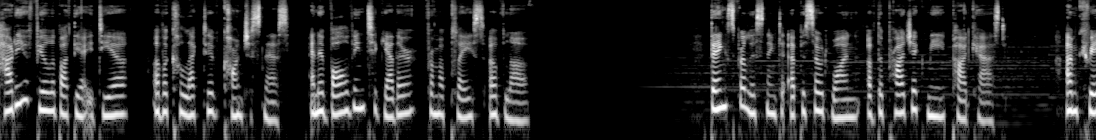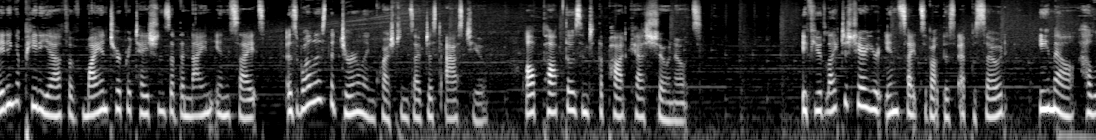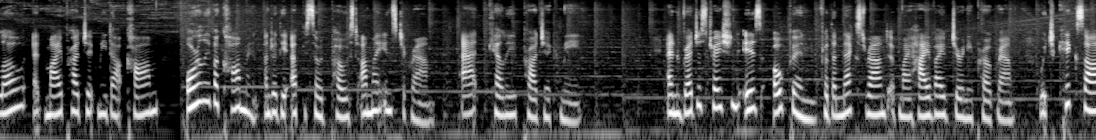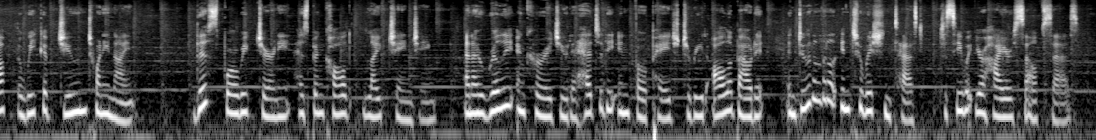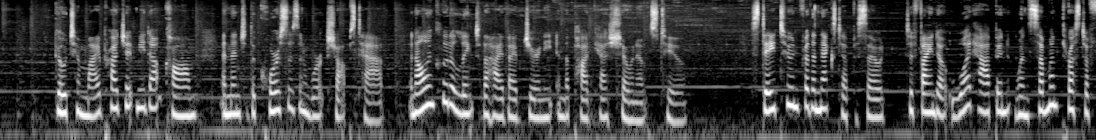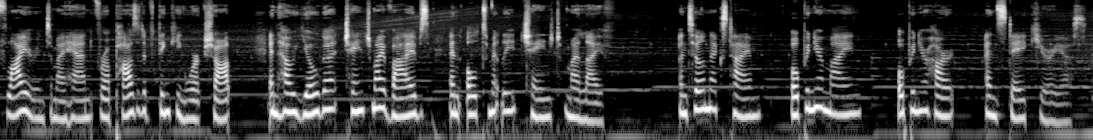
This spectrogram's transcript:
How do you feel about the idea of a collective consciousness and evolving together from a place of love. Thanks for listening to episode one of the Project Me podcast. I'm creating a PDF of my interpretations of the nine insights, as well as the journaling questions I've just asked you. I'll pop those into the podcast show notes. If you'd like to share your insights about this episode, email hello at myprojectme.com or leave a comment under the episode post on my Instagram at Kelly Project Me. And registration is open for the next round of my High Vibe Journey program, which kicks off the week of June 29th. This four week journey has been called life changing, and I really encourage you to head to the info page to read all about it and do the little intuition test to see what your higher self says. Go to myprojectme.com and then to the courses and workshops tab, and I'll include a link to the High Vibe Journey in the podcast show notes too. Stay tuned for the next episode to find out what happened when someone thrust a flyer into my hand for a positive thinking workshop and how yoga changed my vibes and ultimately changed my life. Until next time, open your mind, open your heart, and stay curious.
